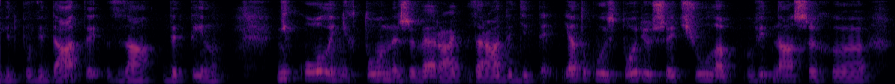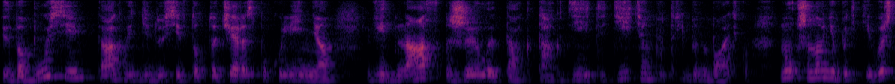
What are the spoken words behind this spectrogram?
і відповідати за дитину. Ніколи ніхто не живе заради дітей. Я таку історію ще чула від наших е, від бабусі, так, від дідусів. Тобто через покоління від нас жили так. Так, діти, дітям потрібен батько. Ну, шановні батьки, ви ж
